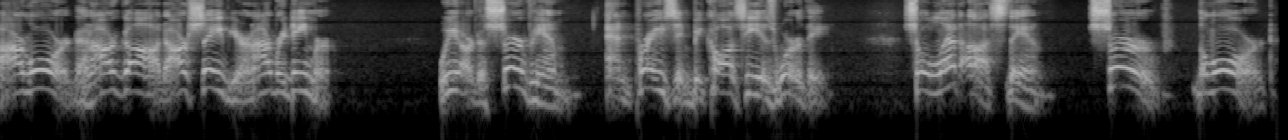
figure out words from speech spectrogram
our Lord and our God, our Savior and our Redeemer. We are to serve Him and praise Him because He is worthy. So let us then serve the Lord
